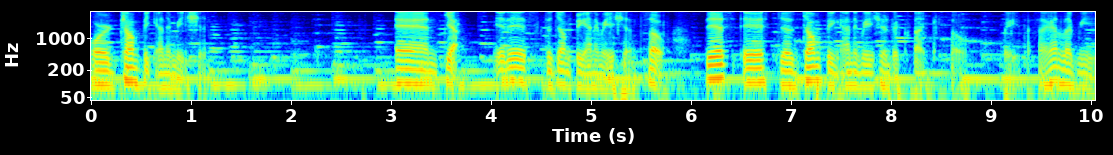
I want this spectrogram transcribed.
or jumping animation? And yeah, it is the jumping animation. So this is the jumping animation look like. So wait a second, let me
